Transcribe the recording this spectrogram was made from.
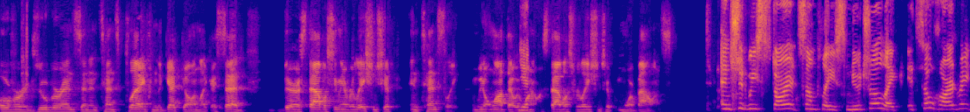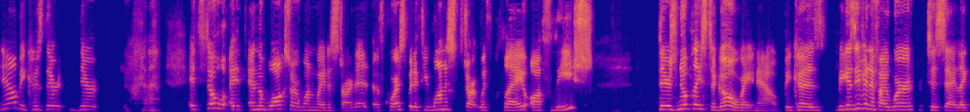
over exuberance and intense play from the get go. And like I said, they're establishing their relationship intensely. And we don't want that. We Yeah. want to establish relationship with more balance. And should we start someplace neutral? Like it's so hard right now because they're they're it's so it, and the walks are one way to start it, of course, but if you want to start with play off leash, there's no place to go right now because because even if I were to say like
